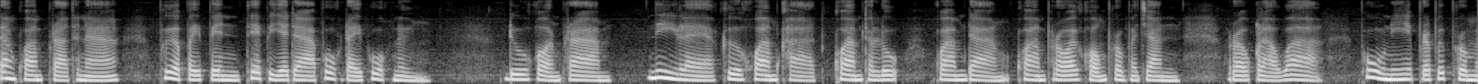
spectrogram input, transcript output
ตั้งความปรารถนา เพื่อไปเป็นเทพยดาพวกใดพวกหนึ่ง ดูก่อนพรามนี่แหละคือความขาด ความทะลุ ความด่าง ความพร้อยของพรหมจรรย์ เรากล่าวว่า ผู้นี้ประพฤติพรหม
